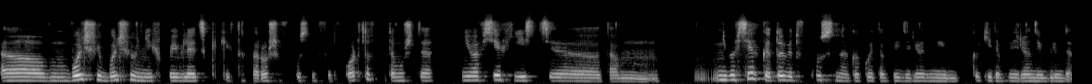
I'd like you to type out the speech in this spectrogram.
э, больше и больше у них появляется каких-то хороших вкусных фудкортов, потому что не во всех есть э, там, не во всех готовят вкусно какой-то определенный, какие-то определенные блюда.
